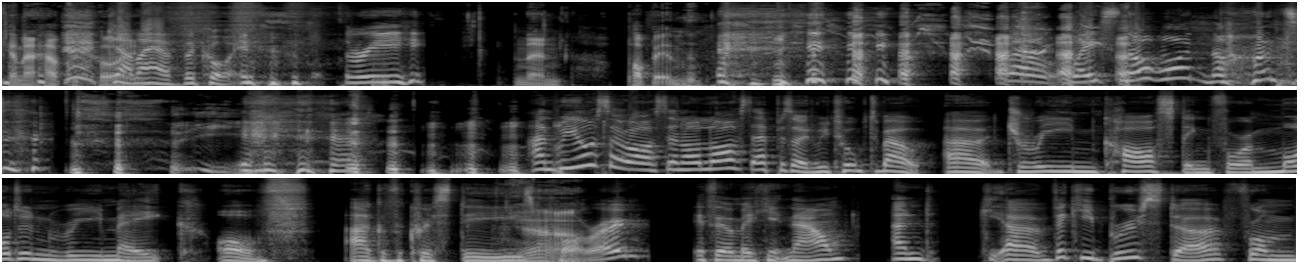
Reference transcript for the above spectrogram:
Can I have the coin? Can I have the coin? Three. And then pop it in the. Well, waste not, want not. and we also asked in our last episode, we talked about uh, dream casting for a modern remake of Agatha Christie's Yeah. Poirot, if they were making it now. And uh, Vicky Brewster from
